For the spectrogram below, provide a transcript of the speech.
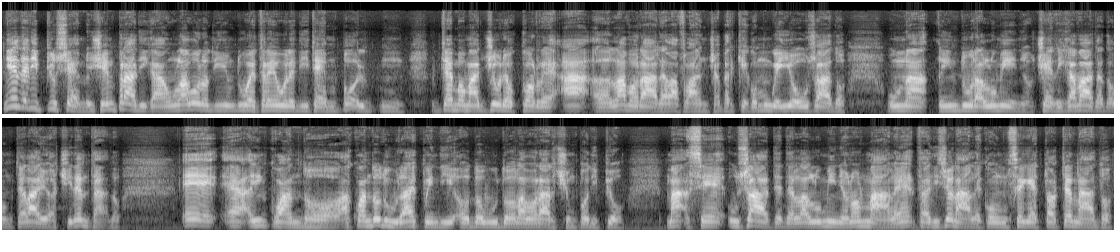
Niente di più semplice, in pratica un lavoro di 2-3 ore di tempo, il, mm, il, tempo maggiore occorre a uh, lavorare la flancia perché comunque io ho usato una indura alluminio, cioè ricavata da un telaio accidentato e eh, quando, a quando dura e quindi ho dovuto lavorarci un po' di più ma se usate dell'alluminio normale tradizionale con un seghetto alternato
